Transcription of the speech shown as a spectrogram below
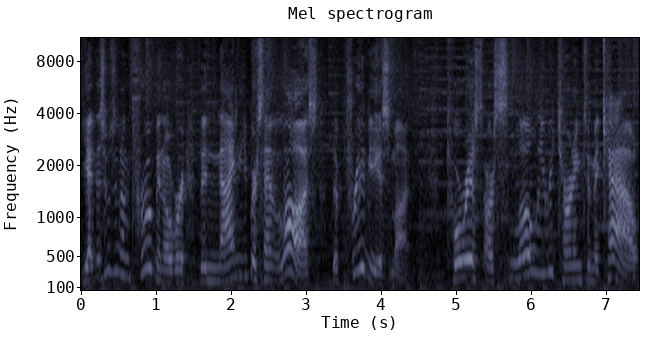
Yet this was an improvement over the 90% loss the previous month. Tourists are slowly returning to Macau.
